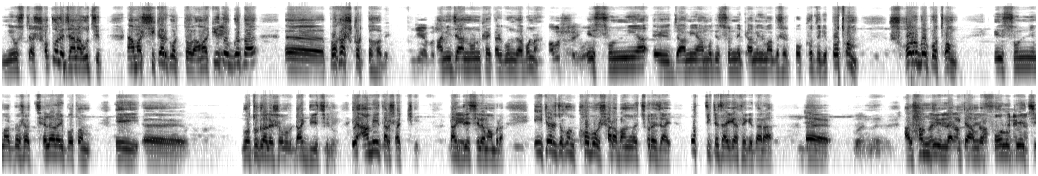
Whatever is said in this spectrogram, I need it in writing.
নিউজটা সকলে জানা উচিত। আমার স্বীকার করতে হবে আমার কৃতজ্ঞতা প্রকাশ করতে হবে। আমি যা নুন খাই তার গুণ গাবো না। এই সুন্নিয়া এই জামিয়া আহমদী সুন্নি কামিল মাদ্রাসার পক্ষ থেকে প্রথম সর্বপ্রথম এই সুন্নি মাদ্রাসার ছেলেরাই প্রথম এই আহ, গতকালের সময় ডাক দিয়েছিল। এ আমি তার সাক্ষী ডাক দিয়েছিলাম আমরা। এইটার যখন খবর সারা বাংলা ছড়ে যায় প্রত্যেকটা জায়গা থেকে তারা আহ, আলহামদুলিল্লাহ এটা আমরা ফলও পেয়েছি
